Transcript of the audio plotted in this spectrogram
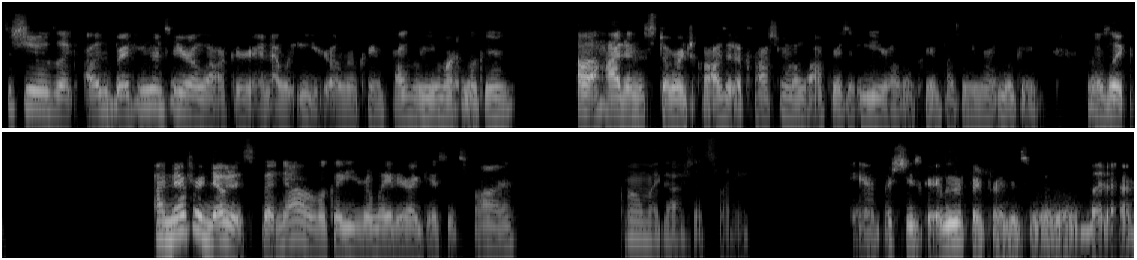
So she was like, I was breaking into your locker and I would eat your oatmeal cream pies when you weren't looking. I would hide in the storage closet across from the lockers and eat your oatmeal cream pies when you weren't looking. I was like, I never noticed, but now look a year later, I guess it's fine. Oh my gosh, that's funny. Yeah, but she's great. We were been friends we were little, but uh,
